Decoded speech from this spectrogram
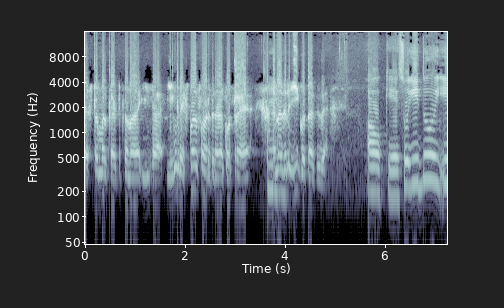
ಕಸ್ಟಮರ್ ಕಟ್ತನ ಈಗ ಹೆಂಗ್ ರೆಸ್ಪಾನ್ಸ್ ಮಾಡ್ತಾನೆ ಕೊಟ್ರೆ ಅನ್ನೋದೆಲ್ಲ ಈಗ ಗೊತ್ತಾಗ್ತಿದೆ. ಓಕೆ ಸೊ ಇದು ಈ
